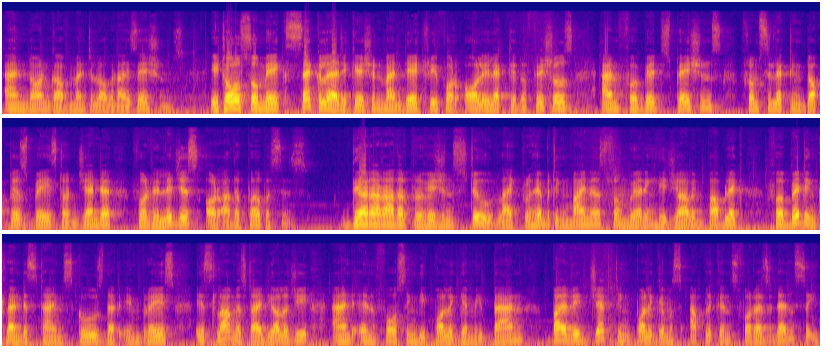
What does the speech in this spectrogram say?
and non governmental organizations. It also makes secular education mandatory for all elected officials and forbids patients from selecting doctors based on gender for religious or other purposes. There are other provisions too, like prohibiting minors from wearing hijab in public, forbidding clandestine schools that embrace Islamist ideology, and enforcing the polygamy ban by rejecting polygamous applicants for residency.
